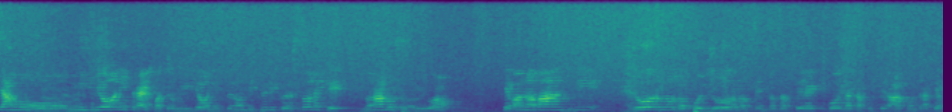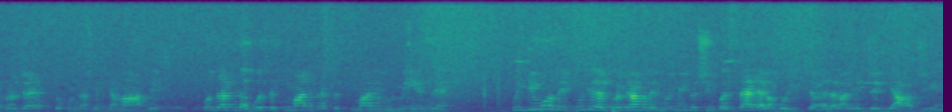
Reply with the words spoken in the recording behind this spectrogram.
siamo milioni, 3-4 milioni se non di più di persone che non hanno futuro che vanno avanti giorno dopo giorno senza sapere cosa capiterà, contratti a progetto, contratti a chiamate, contratti da due settimane, tre settimane, un mese. Quindi uno dei punti del programma del Movimento 5 Stelle è l'abolizione della legge Biagi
